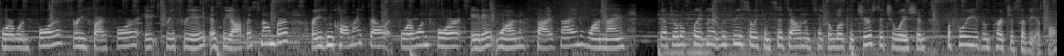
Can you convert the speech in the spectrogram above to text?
414-354-8338 is the office number or you can call my cell at 414-881-5919 scheduled appointment with me so we can sit down and take a look at your situation before you even purchase a vehicle.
